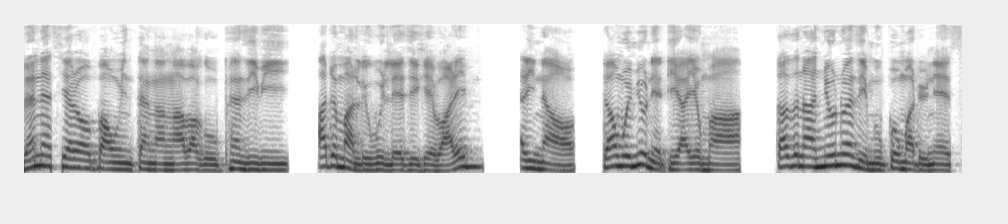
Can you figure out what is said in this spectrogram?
လက်နက်ဆရာတော်ပါဝင်တန်ခါ၅ပါးကိုဖမ်းဆီးပြီးအတ္တမလူဝိလဲစေခဲ့ပါတယ်။အဲဒီနောက်တောင်မွေမြို့နယ်တရားရုံးမှာ သာသနာညှိုးနွမ်းစေမှုပုံမှန်တွေနဲ့စ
